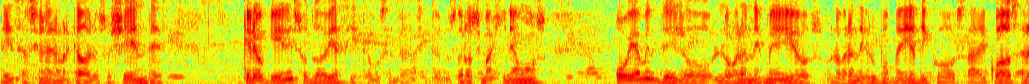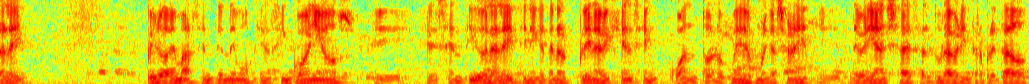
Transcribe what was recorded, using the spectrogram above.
inserción en el mercado de los oyentes. Creo que en eso todavía sí estamos en tránsito. Nosotros imaginamos, obviamente, los grandes medios los grandes grupos mediáticos adecuados a la ley, pero además entendemos que en cinco años eh, el sentido de la ley tiene que tener plena vigencia en cuanto los medios de comunicación eh, deberían ya a esa altura haber interpretado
